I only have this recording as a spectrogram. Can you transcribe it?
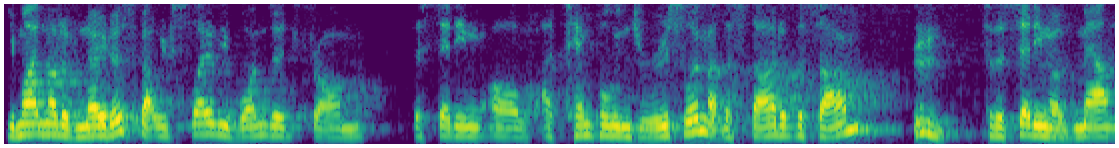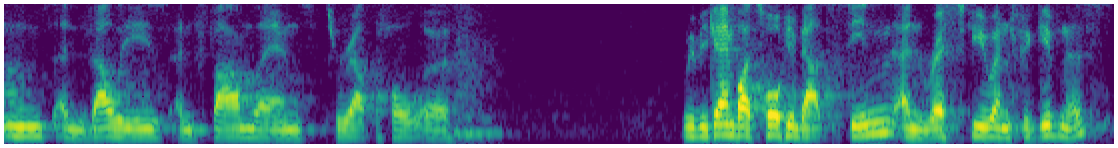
You might not have noticed, but we've slowly wandered from the setting of a temple in Jerusalem at the start of the psalm to the setting of mountains and valleys and farmlands throughout the whole earth. We began by talking about sin and rescue and forgiveness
